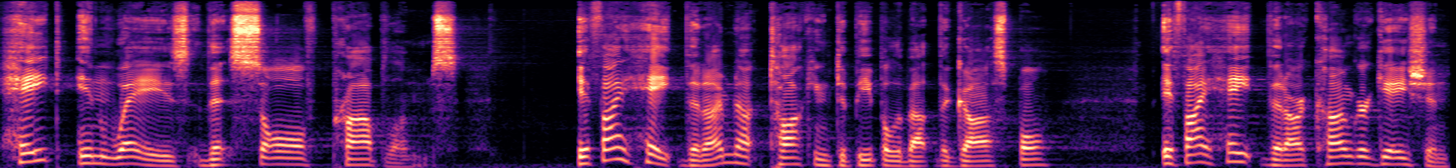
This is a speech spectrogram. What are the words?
Hate in ways that solve problems. If I hate that I'm not talking to people about the gospel, if I hate that our congregation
